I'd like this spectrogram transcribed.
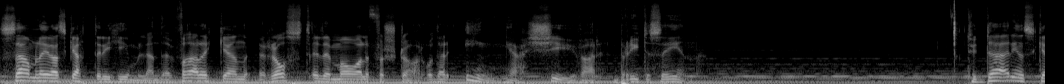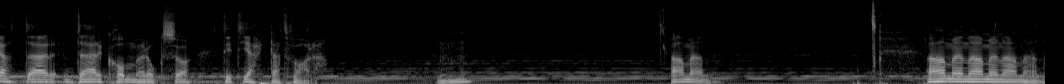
Samla era skatter i himlen där varken rost eller mal förstör och där inga tjuvar bryter sig in. Ty där din skatt är, där kommer också ditt hjärta att vara. Mm. Amen. Amen, amen, amen.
